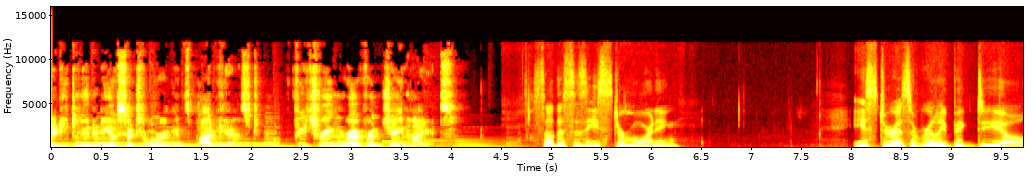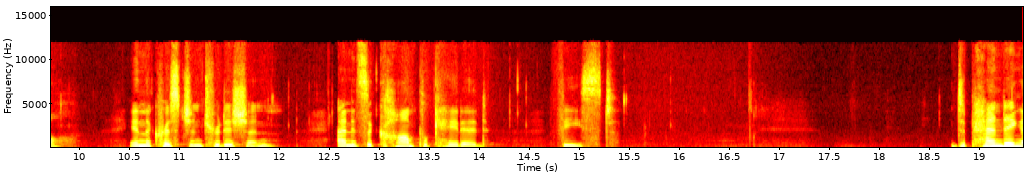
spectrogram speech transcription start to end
Unity Community of Central Oregon's podcast, featuring Reverend Jane Hyatt. So, this is Easter morning. Easter is a really big deal in the Christian tradition, and it's a complicated feast. Depending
